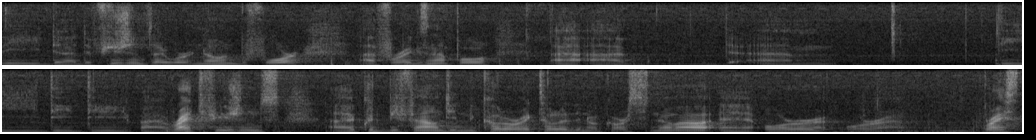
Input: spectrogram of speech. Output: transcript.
the, the, the fusions that were known before. Uh, for example, uh, um, the, the, the uh, fusions uh, could be found in colorectal adenocarcinoma uh, or, or um, breast,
